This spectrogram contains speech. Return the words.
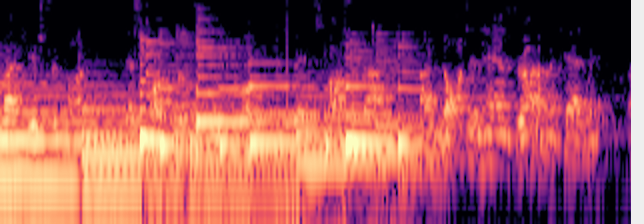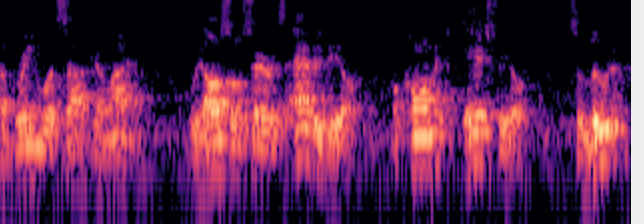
Black History Month, this Martin Luther King quote is being sponsored by Anointed Hands Driving Academy of Greenwood, South Carolina. We also service Abbeville, McCormick, Edgefield, Saluda,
